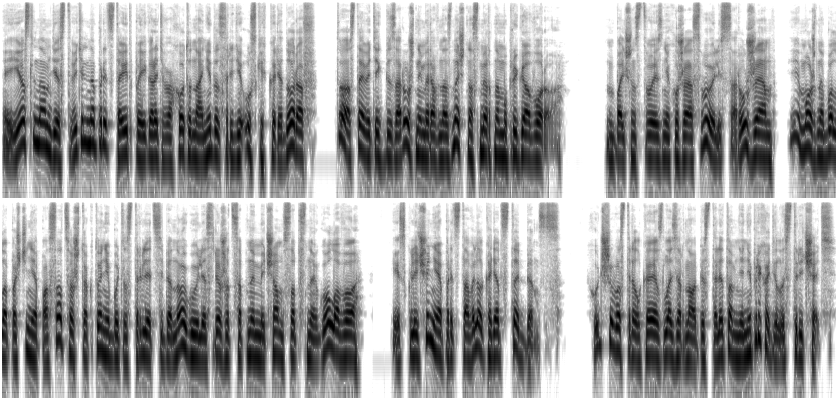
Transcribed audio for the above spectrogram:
Если нам действительно предстоит поиграть в охоту на Анида среди узких коридоров, то оставить их безоружными равнозначно смертному приговору. Большинство из них уже освоились с оружием, и можно было почти не опасаться, что кто-нибудь отстрелит себе ногу или срежет цепным мечом собственную голову. Исключение представлял кадет Стеббинс. Худшего стрелка из лазерного пистолета мне не приходилось встречать.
